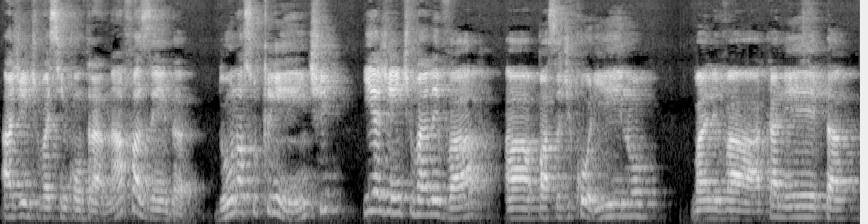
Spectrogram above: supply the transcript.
A gente vai se encontrar na fazenda do nosso cliente e a gente vai levar a pasta de corino, vai levar a caneta,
